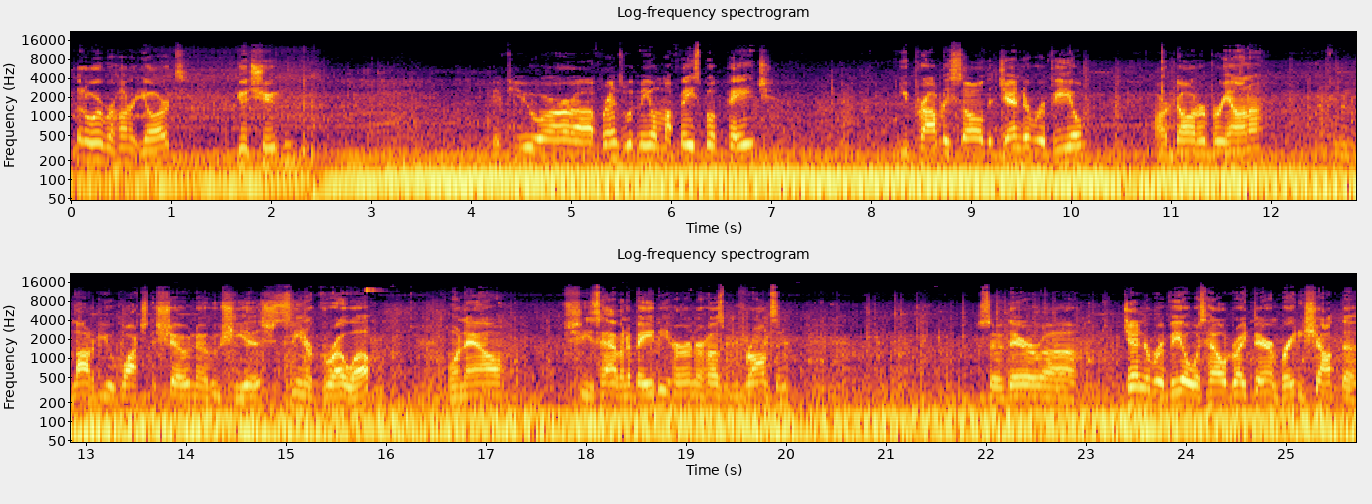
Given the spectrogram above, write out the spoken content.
A little over 100 yards good shooting. If you are uh, friends with me on my Facebook page, you probably saw the gender reveal. Our daughter Brianna, a lot of you who watched the show know who she is. seen her grow up. Well now, she's having a baby, her and her husband Bronson. So their uh, gender reveal was held right there and Brady shot the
